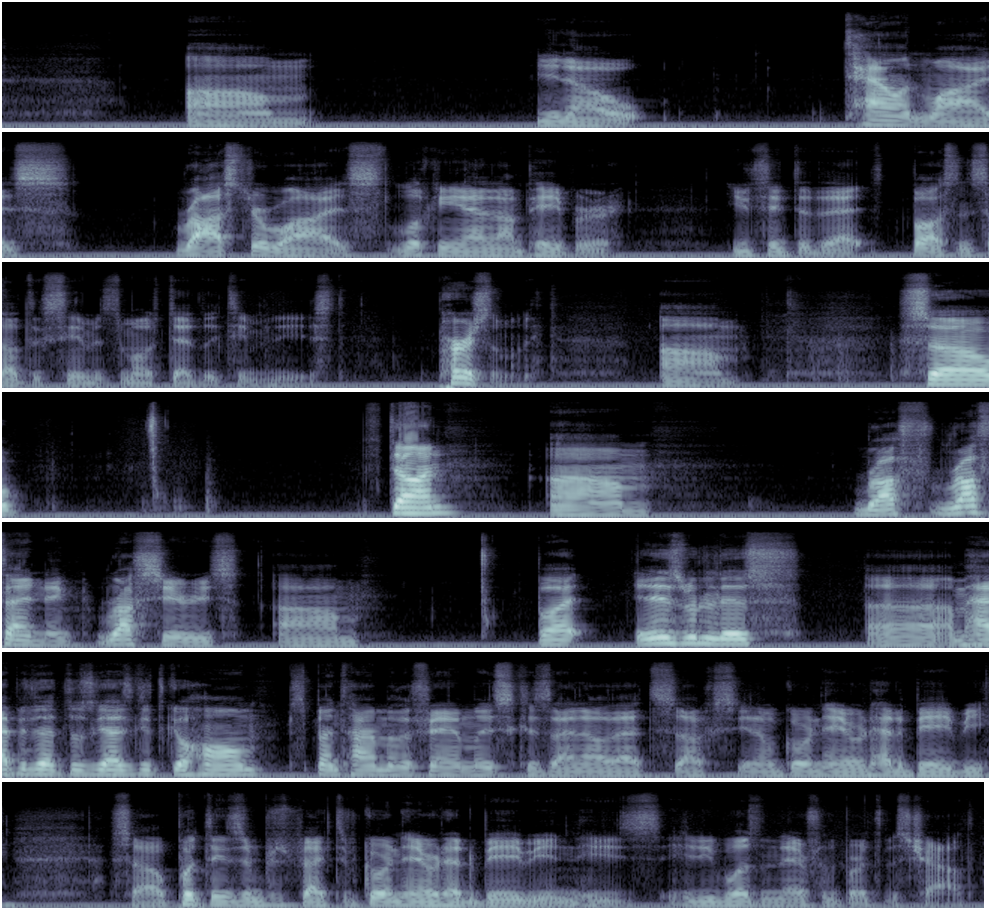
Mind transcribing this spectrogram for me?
um, you know, talent wise, roster wise, looking at it on paper, you think that that Boston Celtics team is the most deadly team in the East. Personally, um, so it's done. Um, rough, rough ending, rough series. Um, but it is what it is. Uh, I'm happy that those guys get to go home, spend time with their families, because I know that sucks. You know, Gordon Hayward had a baby, so put things in perspective. Gordon Hayward had a baby, and he's he wasn't there for the birth of his child.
